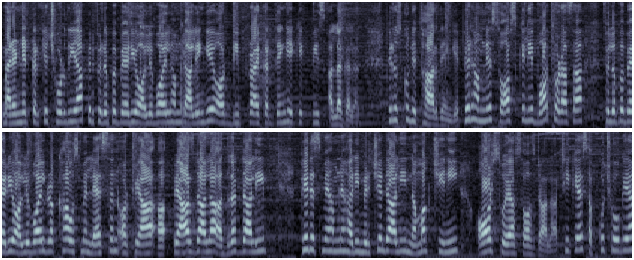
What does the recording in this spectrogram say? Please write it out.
मैरिनेट करके छोड़ दिया फिर फिर पे बेरी ऑलिव ऑयल हम डालेंगे और डीप फ्राई कर देंगे एक एक पीस अलग अलग फिर उसको निथार देंगे। फिर हमने सॉस के लिए बहुत थोड़ा सा फिलोपे बेरी ऑलिव ऑयल रखा उसमें लहसुन और प्या, प्याज डाला अदरक डाली फिर इसमें हमने हरी मिर्चें डाली, नमक, चीनी और सोया सॉस डाला। ठीक है, सब कुछ हो गया।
